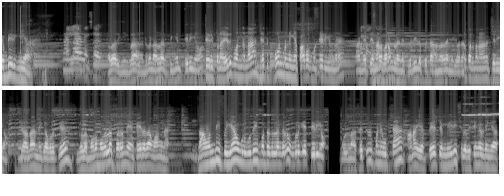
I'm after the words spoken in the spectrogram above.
எப்படி இருக்கீங்க? நல்லா இருக்கீங்களா? ரெண்டு பேரும் நல்லா இருப்பீங்கன்னு தெரியும். சரி இப்போ நான் எதுக்கு வந்தேன்னா நேற்று ஃபோன் பண்ணீங்க பாப்பாக்கு மொட்டை அடிக்கணும்னு. நான் நேற்று என்னால் வர முடியல நேற்று வெளியில் போயிட்டேன் அதனால தான் இன்னைக்கு வரேன். பிறந்த நாள்னு தெரியும். அதான் இன்னைக்கு அவளுக்கு இவளை முத முதல்ல பிறந்து என் கையில் தான் வாங்கினேன். நான் வந்து இப்போ ஏன் உங்களுக்கு உதவி பண்ணுறது இல்லைங்கிறது உங்களுக்கே தெரியும். உங்களுக்கு நான் செட்டில் பண்ணி விட்டேன். ஆனால் என் பேச்சை மீறி சில விஷயங்கள் நீங்கள்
